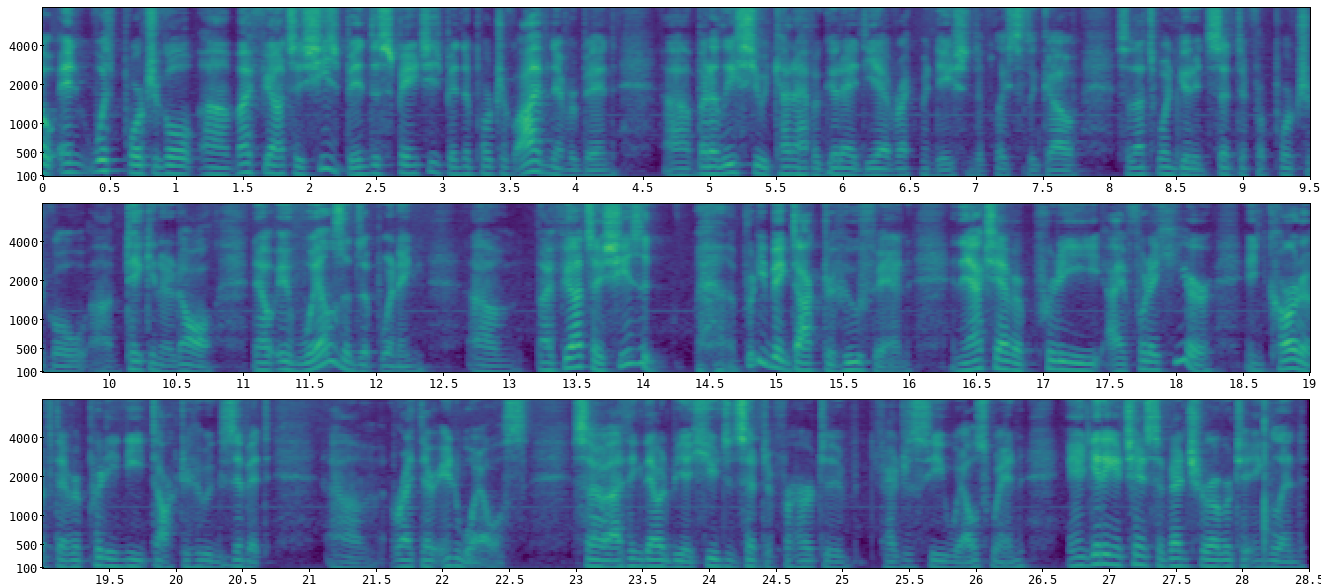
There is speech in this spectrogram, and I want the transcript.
oh, and with Portugal, uh, my fiance, she's been to Spain, she's been to Portugal. I've never been, uh, but at least she would kind of have a good idea of recommendations of places to go. So that's one good incentive for Portugal um, taking it all. Now, if Wales ends up winning, um, my fiance, she's a a pretty big Doctor Who fan, and they actually have a pretty, I what I hear in Cardiff, they have a pretty neat Doctor Who exhibit um, right there in Wales. So I think that would be a huge incentive for her to to see Wales win, and getting a chance to venture over to England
